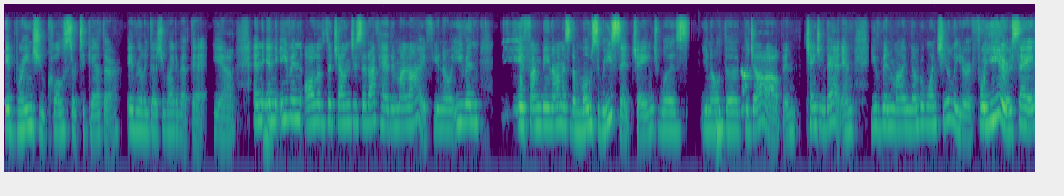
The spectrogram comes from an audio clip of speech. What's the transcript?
it brings you closer together it really does you're right about that yeah and and even all of the challenges that i've had in my life you know even if i'm being honest the most recent change was you know mm-hmm. the the job and changing that. And you've been my number one cheerleader for years saying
